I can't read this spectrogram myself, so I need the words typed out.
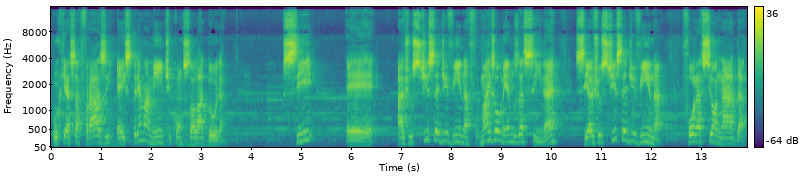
porque essa frase é extremamente consoladora. Se é, a justiça divina, mais ou menos assim, né? Se a justiça divina for acionada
